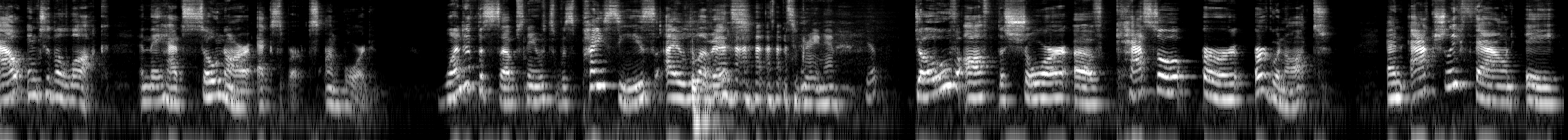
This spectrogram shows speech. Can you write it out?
out into the loch, and they had sonar experts on board. One of the subs names was Pisces. I love it. It's a great name. Yep. dove off the shore of Castle Ur- Urguenot and actually found a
